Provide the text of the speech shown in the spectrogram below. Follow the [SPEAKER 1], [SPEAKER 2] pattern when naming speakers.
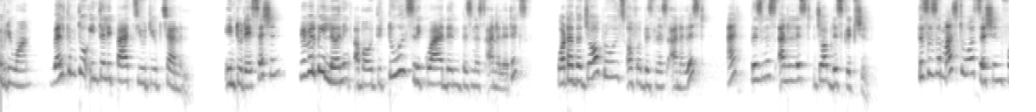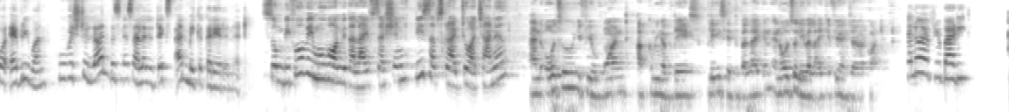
[SPEAKER 1] everyone, welcome to Intellipaat's YouTube channel. In today's session, we will be learning about the tools required in business analytics, what are the job roles of a business analyst, and business analyst job description. This is a must watch session for everyone who wish to learn business analytics and make a career in it.
[SPEAKER 2] So before we move on with our live session, please subscribe to our channel.
[SPEAKER 3] And also, if you want upcoming updates, please hit the bell icon and also leave a like if you enjoy our content.
[SPEAKER 4] Hello everybody.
